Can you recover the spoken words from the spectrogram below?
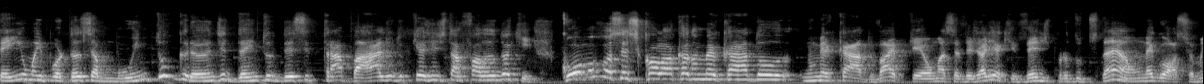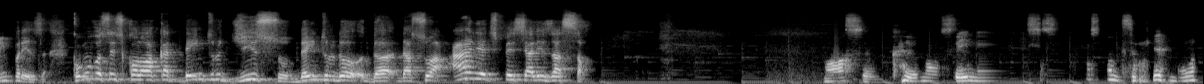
tem uma importância muito grande dentro desse trabalho do que a gente está falando aqui. Como você se coloca no mercado, no mercado, vai, porque é uma cervejaria que vende produtos, né? É um negócio, é uma empresa. Como você se coloca dentro disso, dentro do, da, da sua área de especialização? Nossa, eu não sei nem essa pergunta.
